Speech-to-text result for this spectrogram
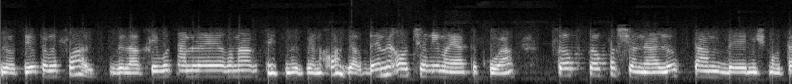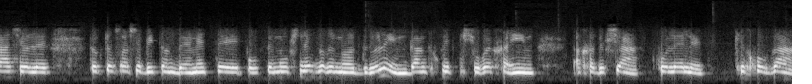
להוציא אותם לפועל ולהרחיב אותם לרמה ארצית. וזה נכון, זה הרבה מאוד שנים היה תקוע. סוף סוף השנה, לא סתם במשמרתה של אה, דוקטור שאשא ביטון באמת אה, פורסמו שני דברים מאוד גדולים, גם תוכנית כישורי חיים החדשה כוללת כחובה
